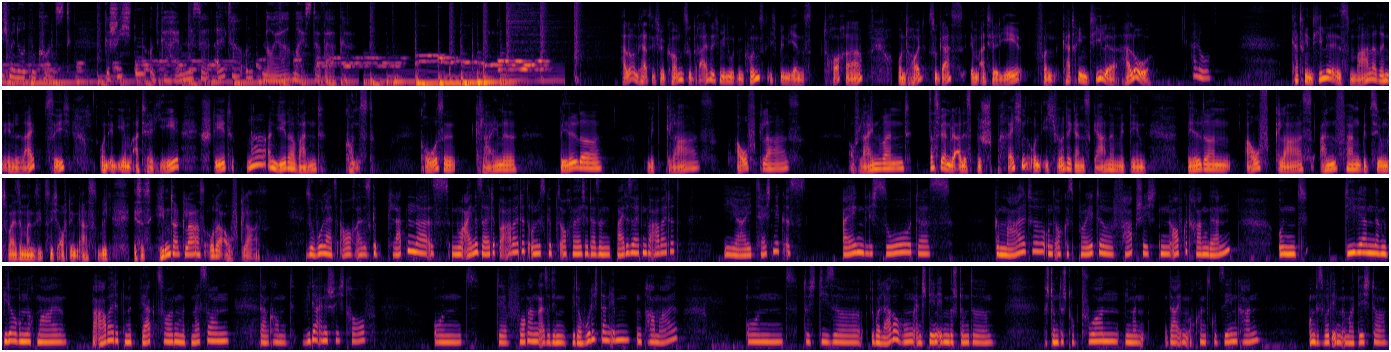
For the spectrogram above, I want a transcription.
30 Minuten Kunst. Geschichten und Geheimnisse alter und neuer Meisterwerke. Hallo und herzlich willkommen zu 30 Minuten Kunst. Ich bin Jens Trocher und heute zu Gast im Atelier von Katrin Thiele. Hallo. Hallo. Katrin Thiele ist Malerin in Leipzig und in ihrem Atelier steht na, an jeder Wand Kunst. Große, kleine Bilder mit Glas, auf Glas, auf Leinwand. Das werden wir alles besprechen und ich würde ganz gerne mit den Bildern auf Glas anfangen, beziehungsweise man sieht es nicht auf den ersten Blick. Ist es hinter Glas oder auf Glas? Sowohl als auch. Also es gibt Platten, da ist nur eine Seite bearbeitet und es gibt auch welche, da sind beide Seiten bearbeitet. Ja, die Technik ist eigentlich so, dass gemalte und auch gesprayte Farbschichten aufgetragen werden und die werden dann wiederum nochmal bearbeitet mit Werkzeugen, mit Messern. Dann kommt wieder eine Schicht drauf und der Vorgang, also den wiederhole ich dann eben ein paar Mal. Und durch diese Überlagerung entstehen eben bestimmte, bestimmte Strukturen, wie man da eben auch ganz gut sehen kann. Und es wird eben immer dichter.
